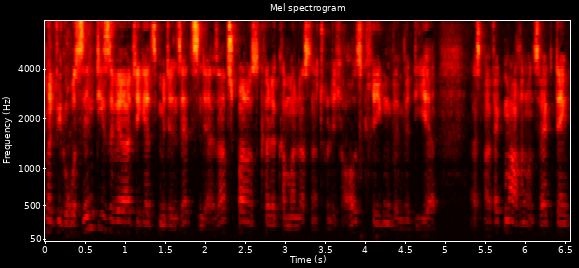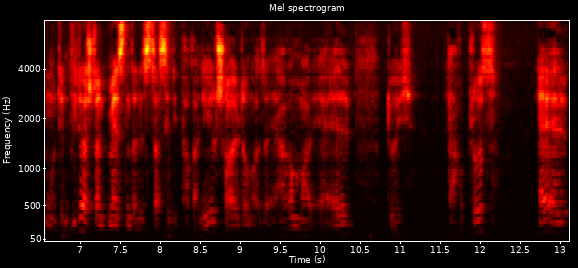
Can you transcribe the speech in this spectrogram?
Und wie groß sind diese Werte jetzt mit den Sätzen der Ersatzspannungsquelle, kann man das natürlich rauskriegen. Wenn wir die hier erstmal wegmachen, uns wegdenken und den Widerstand messen, dann ist das hier die Parallelschaltung, also R mal RL durch R plus RL.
